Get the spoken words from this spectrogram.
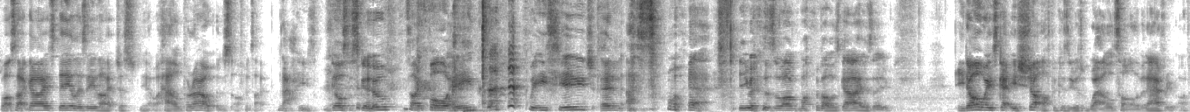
what's that guy's deal? Is he like just you know a helper out and stuff? It's like nah, he's, he goes to school. He's like fourteen, but he's huge. And I swear he was one, one of those guys who he'd always get his shot off because he was well taller than everyone.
